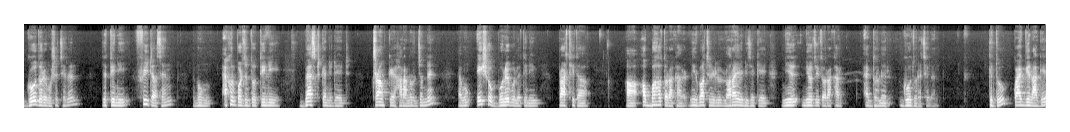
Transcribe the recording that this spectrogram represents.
গো ধরে বসেছিলেন যে তিনি ফিট আছেন এবং এখন পর্যন্ত তিনি বেস্ট ক্যান্ডিডেট ট্রাম্পকে হারানোর জন্যে এবং এইসব বলে বলে তিনি প্রার্থিতা অব্যাহত রাখার, নির্বাচনী লড়াইয়ে নিজেকে নিয়োজিত রাখার এক ধরনের গো ধরেছিলেন। কিন্তু কয়েকদিন আগে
